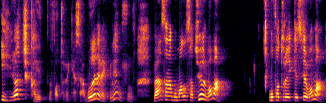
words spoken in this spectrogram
ihraç kayıtlı fatura keser. Bu ne demek biliyor musunuz? Ben sana bu malı satıyorum ama bu faturayı kesiyorum ama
